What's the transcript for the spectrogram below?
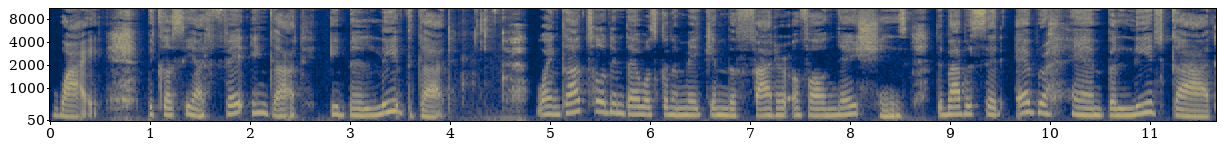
Why? Because he had faith in God, he believed God. When God told him that was going to make him the father of all nations, the Bible said Abraham believed God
